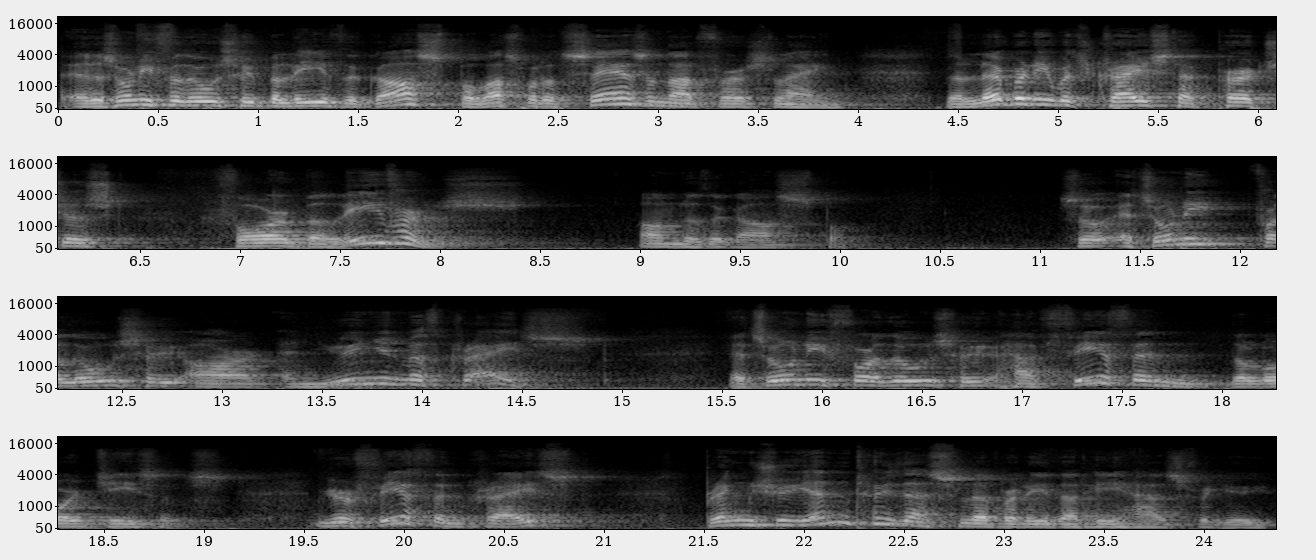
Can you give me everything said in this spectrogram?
It is only for those who believe the gospel. That's what it says in that first line. The liberty which Christ had purchased for believers under the gospel. So it's only for those who are in union with Christ. It's only for those who have faith in the Lord Jesus. Your faith in Christ brings you into this liberty that He has for you.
